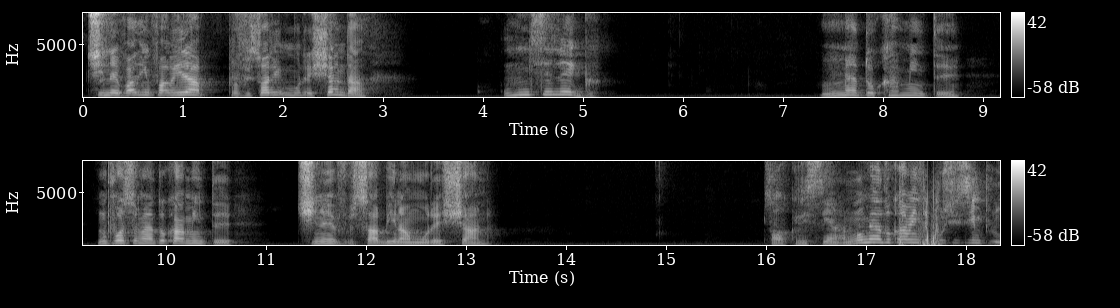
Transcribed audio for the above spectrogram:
cineva din familia profesoarei Mureșan, dar nu înțeleg. Nu mi-aduc aminte. Nu pot să mi-aduc aminte. Cine e Sabina Mureșan? Sau Cristina? Nu mi-aduc aminte, pur și simplu.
